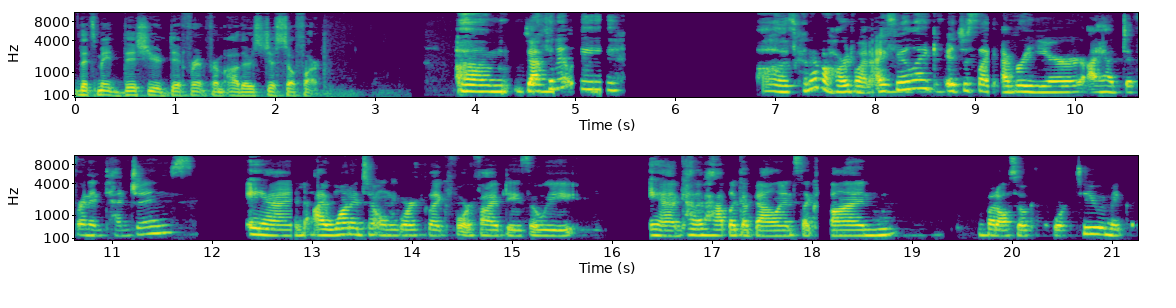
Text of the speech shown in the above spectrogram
that's made this year different from others just so far? Um, definitely. Oh, it's kind of a hard one. I feel like it's just like every year I had different intentions and I wanted to only work like four or five days a week and kind of have like a balance, like fun, but also kind of work too and make good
